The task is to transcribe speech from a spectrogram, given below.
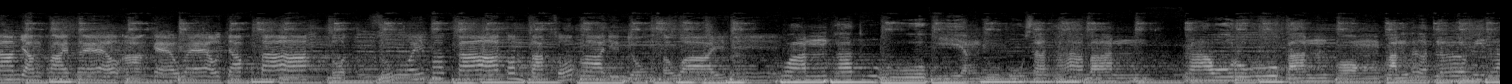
น้ำยังพลายแพรวอ่างแก้วแววจับตา สดสวยพักกาต้นสักโสภายืนยงสวายวันพระทูเกียงอยู่สถาบัน เรารู้กันผ่องพันเลิศเลอวิไล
